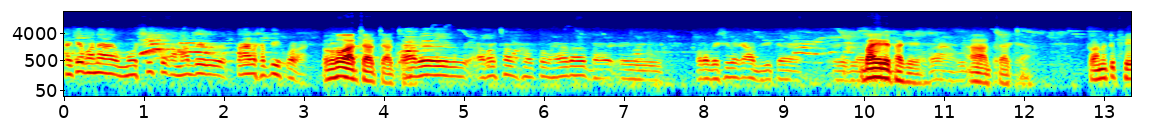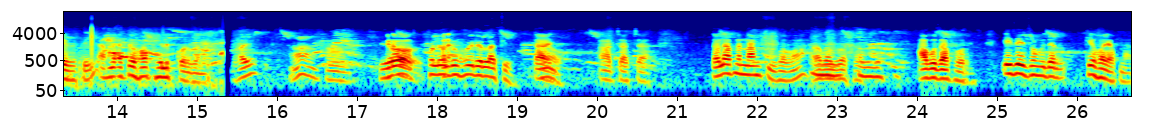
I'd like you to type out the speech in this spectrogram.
থাকে মানে মসজিদ তো আমাদের তার হাতেই করা। ও আচ্ছা আচ্ছা আচ্ছা। আর আমার সব ছোট ভাইয়েরা ওরা বেশিরভাগ আমেরিকা বাইরে থাকে? হ্যাঁ, আচ্ছা আচ্ছা। তো আমি একটু ফেস দিই আপনি একটু আমাকে হেল্প করবেন। ভাই হ্যাঁ। হ্যাঁ। এটাও মানে- তাই? আচ্ছা আচ্ছা। তাহলে আপনার নাম কি বাবা? আবু জাফর। এই যে জমিদার কে হয় আপনার?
